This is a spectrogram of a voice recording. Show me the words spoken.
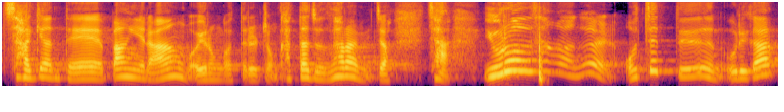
자기한테 빵이랑 뭐 이런 것들을 좀 갖다 준 사람이죠. 자, 이런 상황을 어쨌든 우리가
